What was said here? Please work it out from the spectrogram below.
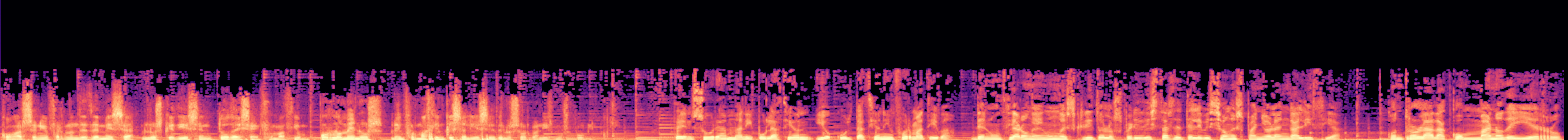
con Arsenio Fernández de Mesa, los que diesen toda esa información, por lo menos la información que saliese de los organismos públicos. Censura, manipulación y ocultación informativa. Denunciaron en un escrito los periodistas de televisión española en Galicia, controlada con mano de hierro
